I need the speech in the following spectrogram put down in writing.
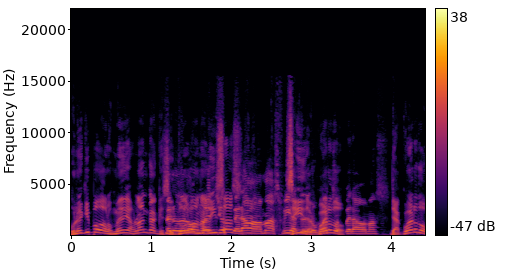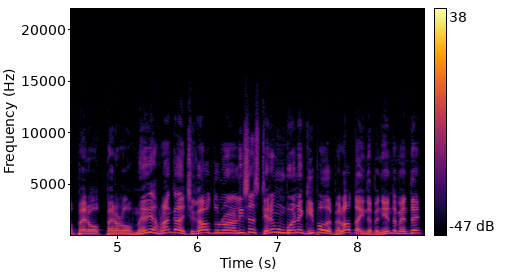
Un equipo de los Medias Blancas que pero si tú lo analizas... yo esperaba más, fíjate, sí, de de acuerdo. esperaba más. De acuerdo, pero, pero los Medias Blancas de Chicago, tú lo analizas, tienen un buen equipo de pelota, independientemente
